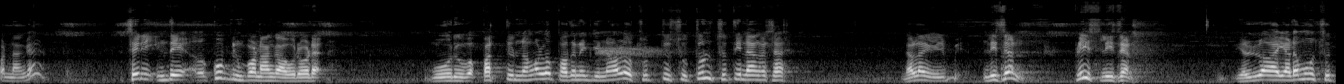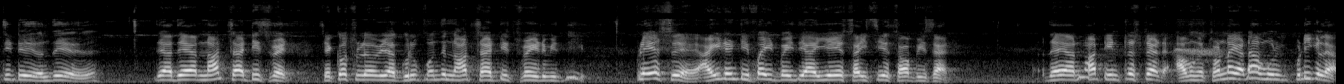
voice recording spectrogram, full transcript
பண்ணாங்க? சரி இந்த கூப்பிட்டுன்னு போனாங்க அவரோட. ஒரு பத்து நாளோ பதினஞ்சு நாளோ சுற்று சுற்றுன்னு சுற்றினாங்க சார் நல்லா லிசன் ப்ளீஸ் லிசன் எல்லா இடமும் சுற்றிட்டு வந்து they they are not satisfied Czechoslovakia group வந்து not satisfied with the place identified by the IAS ICS officer they are not interested அவங்க சொன்ன இடம் அவங்களுக்கு பிடிக்கல.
